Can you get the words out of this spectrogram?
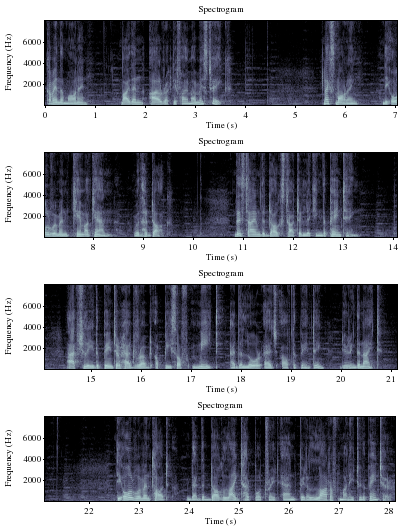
Come in the morning. By then I'll rectify my mistake. Next morning, the old woman came again with her dog. This time the dog started licking the painting. Actually, the painter had rubbed a piece of meat at the lower edge of the painting during the night. The old woman thought that the dog liked her portrait and paid a lot of money to the painter.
